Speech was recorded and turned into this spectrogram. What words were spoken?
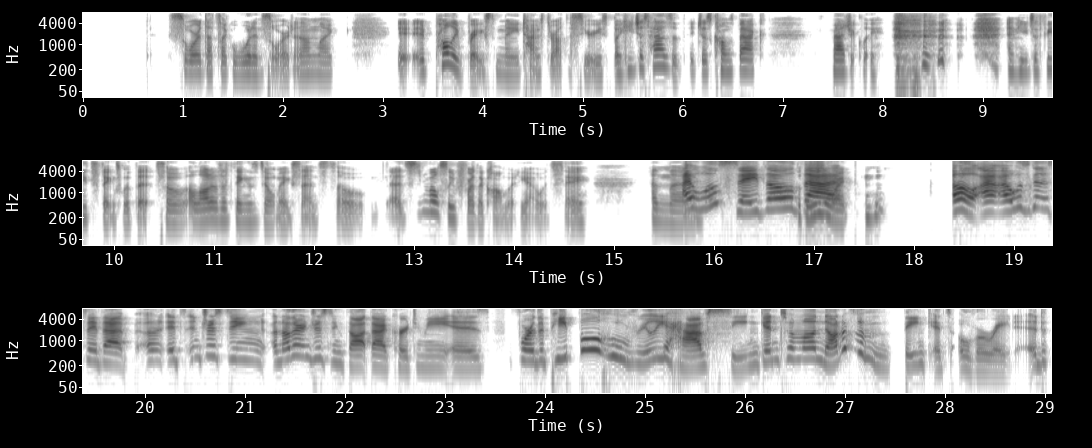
sword that's like a wooden sword, and I'm like, it, it probably breaks many times throughout the series, but he just has it. It just comes back magically, and he defeats things with it. So a lot of the things don't make sense. So it's mostly for the comedy, I would say. And then I will say though but the reason that Mhm. Oh, I, I was gonna say that uh, it's interesting. Another interesting thought that occurred to me is for the people who really have seen Gintama, none of them think it's overrated.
